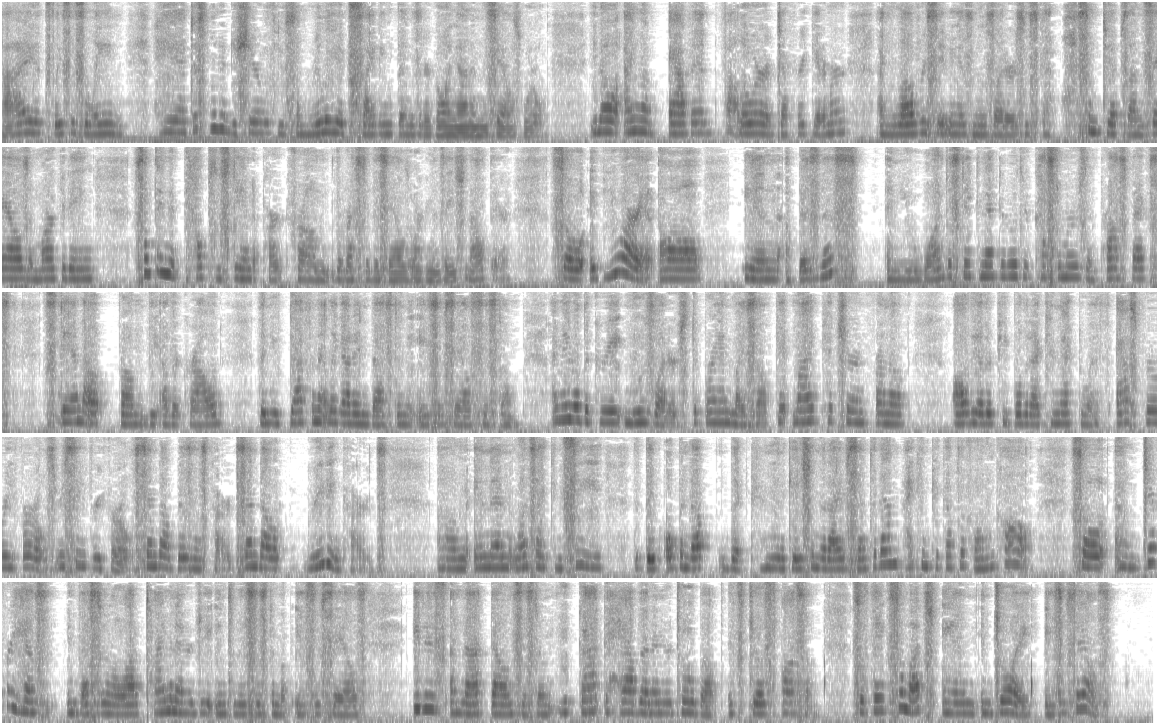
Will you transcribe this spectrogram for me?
Hi, it's Lisa Saline. Hey, I just wanted to share with you some really exciting things that are going on in the sales world. You know, I'm an avid follower of Jeffrey Gitomer. I love receiving his newsletters. He's got awesome tips on sales and marketing, something that helps you stand apart from the rest of the sales organization out there. So if you are at all in a business and you want to stay connected with your customers and prospects, stand out from the other crowd, then you've definitely got to invest in the Ace of Sales system. I'm able to create newsletters to brand myself, get my picture in front of all the other people that I connect with, ask for referrals, receive referrals, send out business cards, send out greeting cards. Um, and then once I can see that they've opened up the communication that I've sent to them, I can pick up the phone and call. So Jeffrey has invested a lot of time and energy into the system of Ace of Sales. It is a knockdown system. You've got to have that in your tool belt. It's just awesome. So thanks so much and enjoy Ace of Sales.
